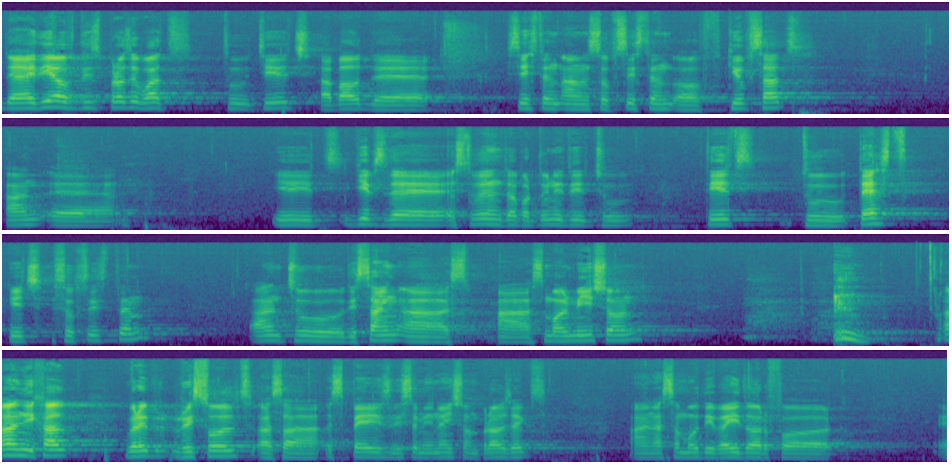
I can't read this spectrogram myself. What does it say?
the idea of this project was to teach about the system and subsystem of CubeSats and uh, it gives the students the opportunity to teach, to test each subsystem and to design a, a small mission. and it had great results as a space dissemination project and as a motivator for uh,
